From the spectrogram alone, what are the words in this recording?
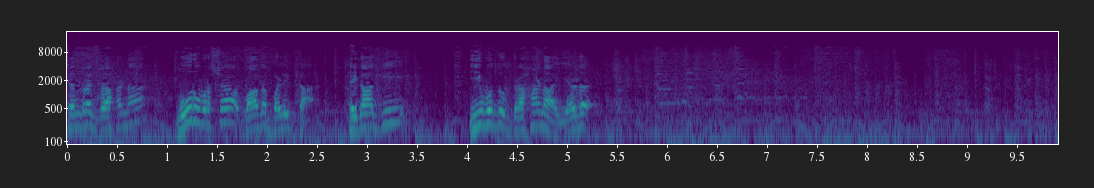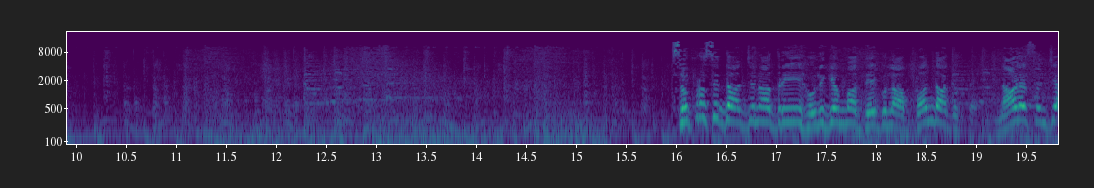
ಚಂದ್ರಗ್ರಹಣ ಮೂರು ವರ್ಷವಾದ ಬಳಿಕ. ಹೀಗಾಗಿ ಈ ಒಂದು ಗ್ರಹಣ ಎರಡ ಸುಪ್ರಸಿದ್ಧ ಅಂಜನಾದ್ರಿ ಹುಲಿಗೆಮ್ಮ ದೇಗುಲ ಬಂದ್ ಆಗುತ್ತೆ. ನಾಳೆ ಸಂಜೆ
